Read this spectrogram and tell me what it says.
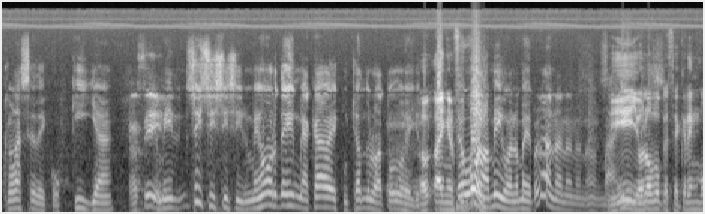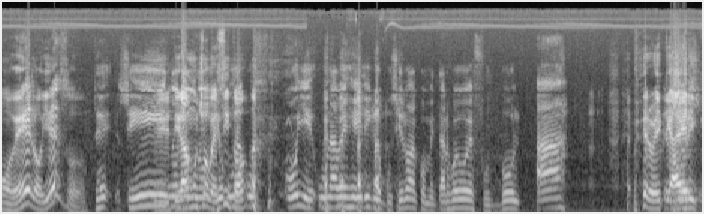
clase de cosquilla. Así. Mir- Sí, sí, sí, sí. Mejor déjenme acá escuchándolo a todos ellos. Ah, En el fútbol. amigos en los medios, pero no, no, no, no. no, Sí, imagínense. yo lo veo que se creen modelo y eso. Sí, Sí, no, tira no, mucho no, yo besito. una- u- oye, una vez Eric lo pusieron a comentar juegos de fútbol. Ah, Pero es que a Eric,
